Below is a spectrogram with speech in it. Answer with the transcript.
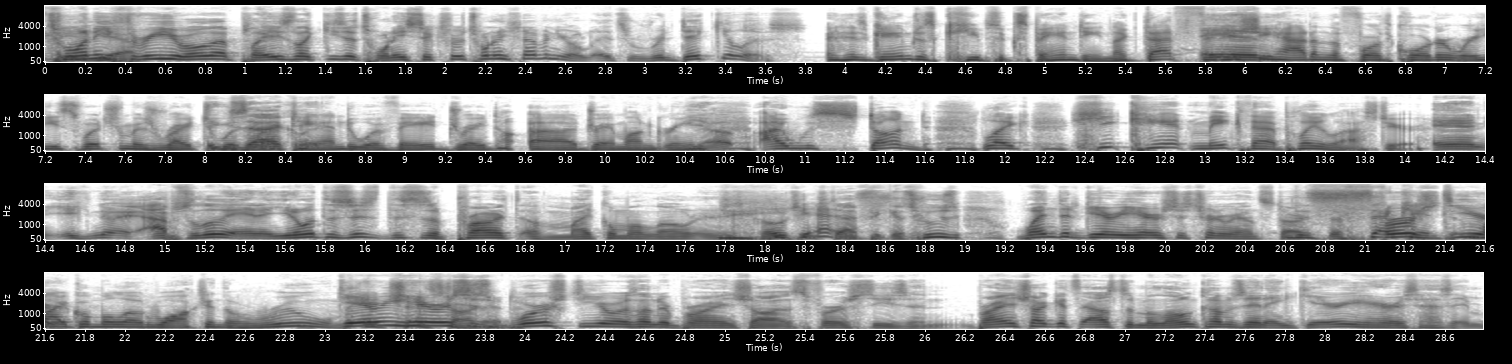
23 year old that plays like he's a 26 or 27 year old. It's ridiculous. and his game just keeps expanding. Like that finish And- he had in the fourth quarter, where he switched from his right to Exactly. his left hand to evade Dray, uh, Draymond Green. Yep. I was stunned. Like he can't make that play last year. And you know, absolutely. And you know what this is? This is a product of Michael Malone and his coaching Yes. staff. Because who's when did Gary Harris's turnaround start? The, second first year. Michael Malone walked in the room, Gary Harris's started. worst year was under Brian Shaw's first season. Brian Shaw gets ousted, Malone comes in, and Gary Harris has improved.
